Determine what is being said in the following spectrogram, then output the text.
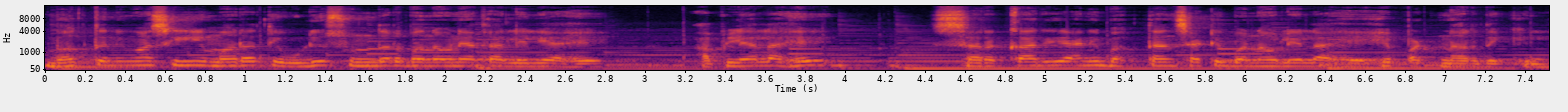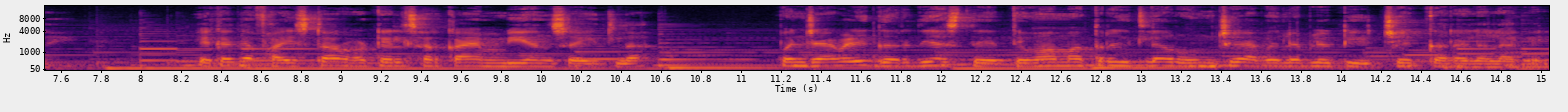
भक्तनिवास ही इमारत एवढी सुंदर बनवण्यात आलेली आहे. आपल्याला हे सरकारी आणि भक्तांसाठी बनवलेलं आहे हे पटणार देखील नाही. एखाद्या फाईव्ह स्टार हॉटेलसारखा ॲम्बियन्स आहे इथला. पण ज्यावेळी गर्दी असते तेव्हा मात्र इथल्या रूमची अवेलेबिलिटी चेक करायला लागेल.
